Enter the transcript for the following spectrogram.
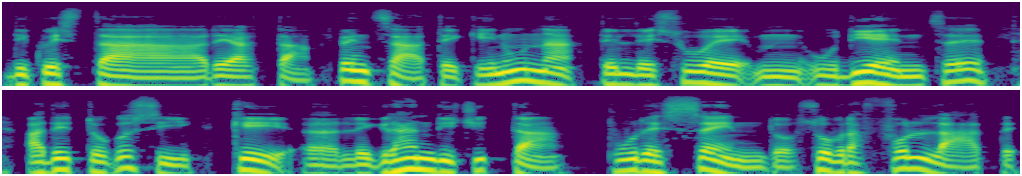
di questa realtà. Pensate che in una delle sue mh, udienze ha detto così che eh, le grandi città pur essendo sovraffollate,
